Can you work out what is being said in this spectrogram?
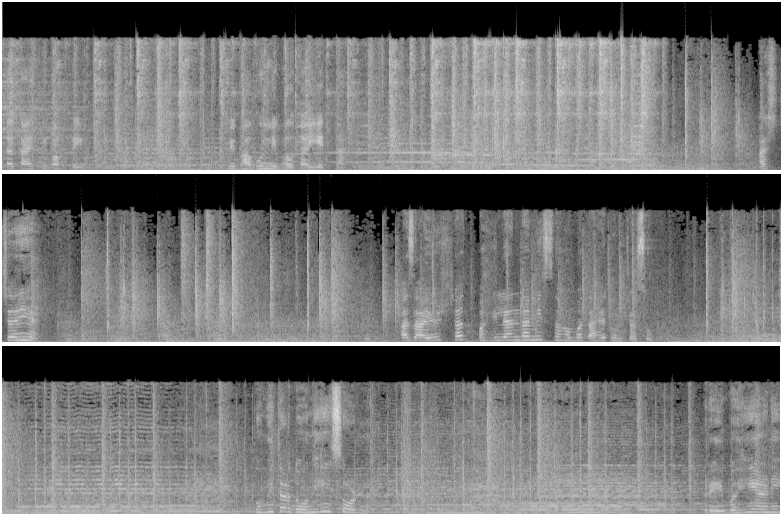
नातं काय किंवा प्रेम विभागून निभवता येत नाही. आश्चर्य आहे. आज आयुष्यात पहिल्यांदा मी सहमत आहे तुमच्यासोबत. तुम्ही तर दोन्ही सोडलं प्रेमही आणि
